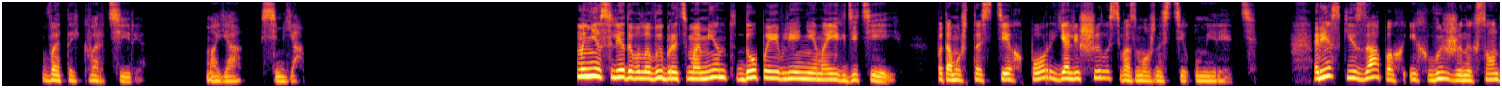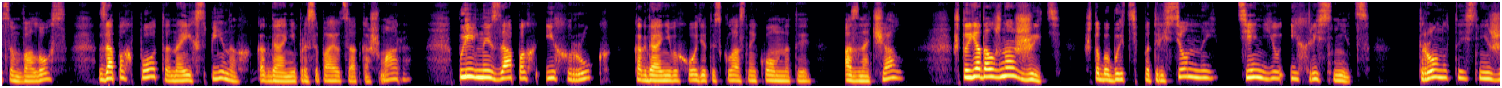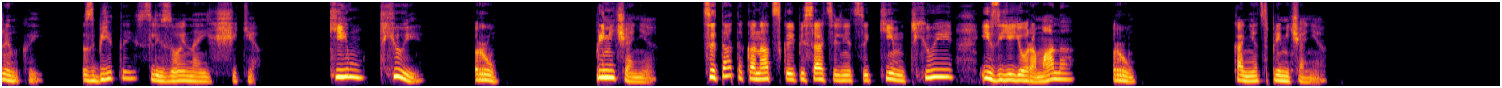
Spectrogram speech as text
в этой квартире. Моя семья. Мне следовало выбрать момент до появления моих детей, потому что с тех пор я лишилась возможности умереть. Резкий запах их выжженных солнцем волос, запах пота на их спинах, когда они просыпаются от кошмара, пыльный запах их рук, когда они выходят из классной комнаты, означал, что я должна жить, чтобы быть потрясенной тенью их ресниц, тронутой снежинкой, сбитой слезой на их щеке. Ким Тхюи, Ру. Примечание. Цитата канадской писательницы Ким Тхюи из ее романа «Ру». Конец примечания.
